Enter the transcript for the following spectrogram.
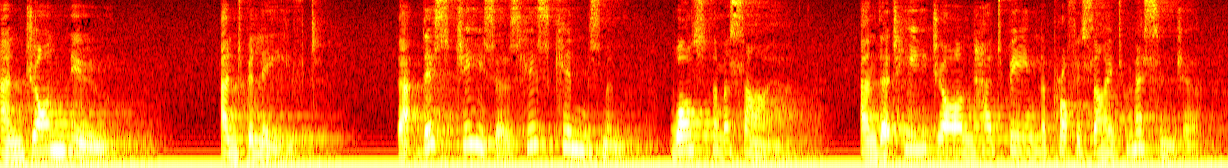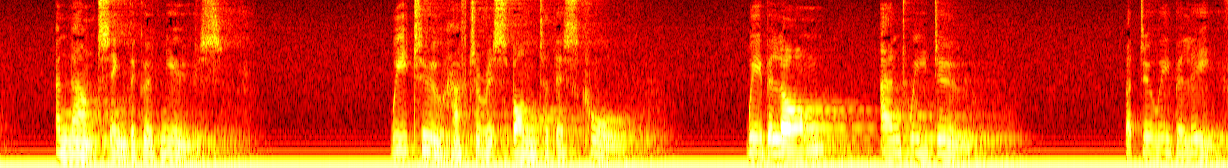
And John knew and believed that this Jesus, his kinsman, was the Messiah, and that he, John, had been the prophesied messenger announcing the good news. We too have to respond to this call. We belong and we do. But do we believe?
